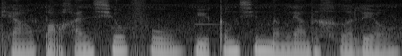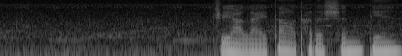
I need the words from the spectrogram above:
条饱含修复与更新能量的河流。只要来到它的身边，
